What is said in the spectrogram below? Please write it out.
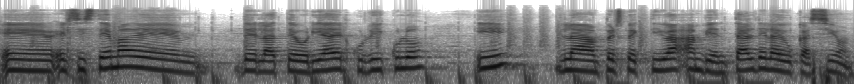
eh, el sistema de, la teoría del currículo y la perspectiva ambiental de la educación.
